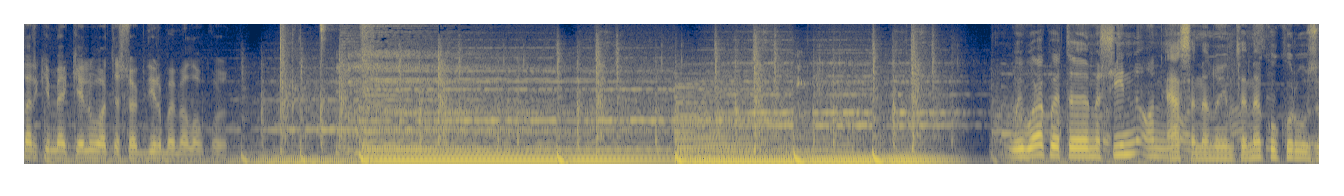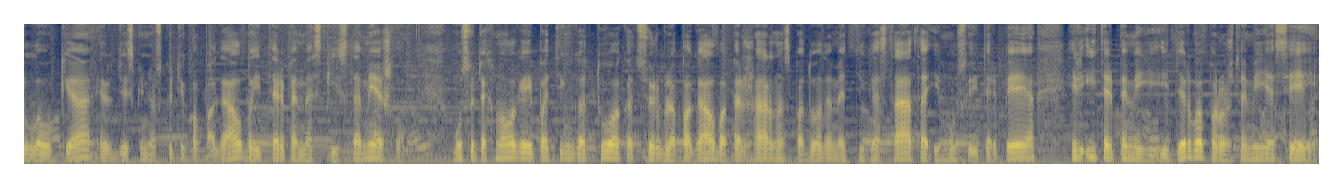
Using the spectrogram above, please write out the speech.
tarkime, kelių, o tiesiog dirbame lauku. Esame nuimtame kukurūzų lauke ir diskinio skutiko pagalba įterpiame skystą mėšlą. Mūsų technologija ypatinga tuo, kad siurblio pagalba per žarnas paduodame digestatą į mūsų įterpėją ir įterpiame jį į dirbą, paruošdami ją sėjai.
